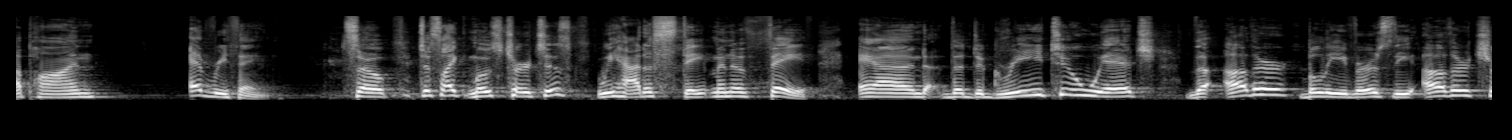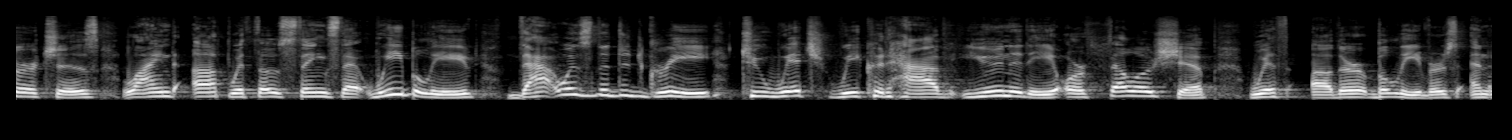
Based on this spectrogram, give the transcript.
upon everything. So, just like most churches, we had a statement of faith. And the degree to which the other believers, the other churches, lined up with those things that we believed, that was the degree to which we could have unity or fellowship with other believers and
